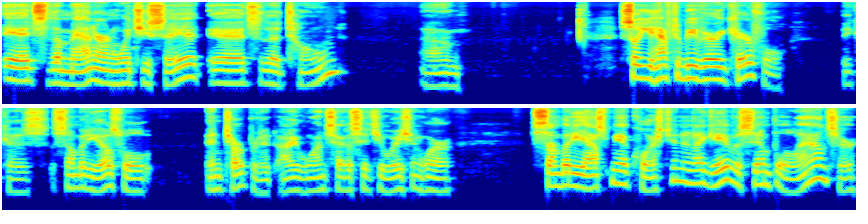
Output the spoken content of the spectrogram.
it's the manner in which you say it it's the tone um, so you have to be very careful because somebody else will interpret it i once had a situation where somebody asked me a question and i gave a simple answer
